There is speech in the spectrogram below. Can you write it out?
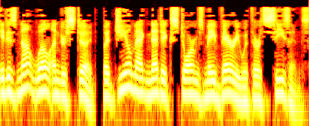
It is not well understood, but geomagnetic storms may vary with Earth's seasons.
